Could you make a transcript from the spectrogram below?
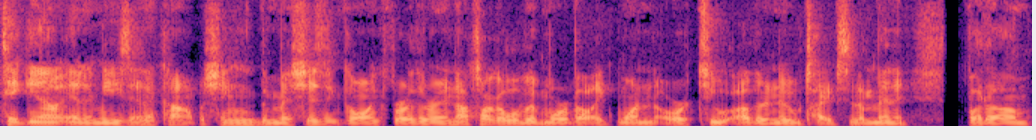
taking out enemies and accomplishing the missions and going further And I'll talk a little bit more about like one or two other node types in a minute. But um,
